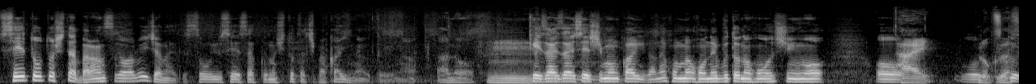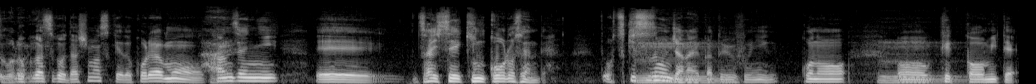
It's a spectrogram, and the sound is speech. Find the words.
政党としてはバランスが悪いじゃないですか、そういう政策の人たちばかりになるというのは、あのうん。経済財政諮問会議がね、骨骨太の方針を、おはい。を6月頃に。6月号出しますけど、これはもう完全に、えー財政均衡路線で突き進むんじゃないかというふうに、このお結果を見て、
